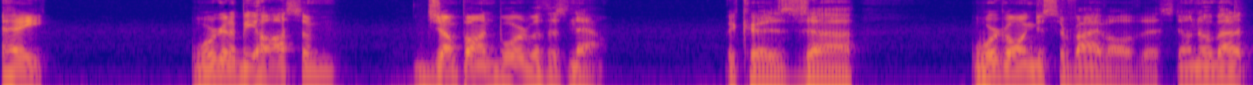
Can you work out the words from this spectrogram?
"Hey, we're gonna be awesome. Jump on board with us now, because uh, we're going to survive all of this. Don't know about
